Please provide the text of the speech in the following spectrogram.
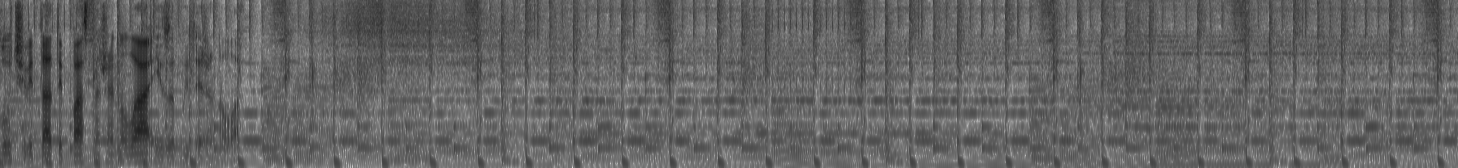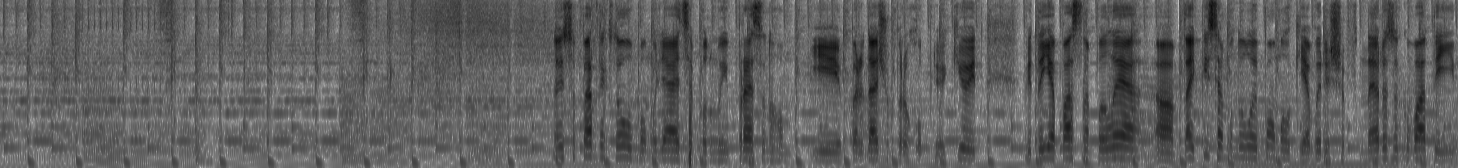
лучше віддати пас на Женола і забити Женола. Ну і суперник знову помиляється під моїм пресингом і передачу перехоплює Кьюіт, віддає пас на Пеле. Та й після минулої помилки я вирішив не ризикувати і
